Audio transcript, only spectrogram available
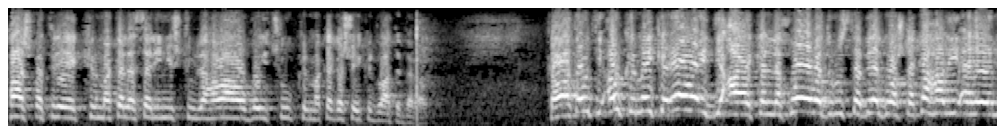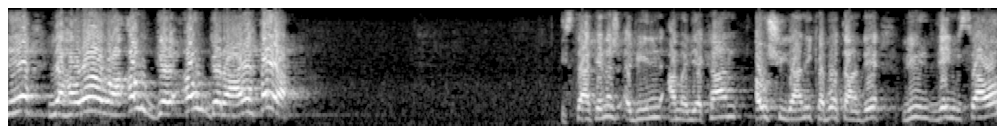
پاش پەترەیە کرمەکە لەسەری نیشت و لە هەواوە بۆی چوو کرمەکە گەشەی کردواتە دەرەوە. کەواتەوتی ئەو کرمەی کە ئێوە ئیدعاەکەن لە خۆیەوە دروستە بێ گۆشتەکە هەڵی ئەهێنێ لە هەواوە ئەو گەرایە هەیە ئیستاکێنەش ئەبینین عملیەکان ئەو شیرانی کە بۆتان دێ لێن وساوە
